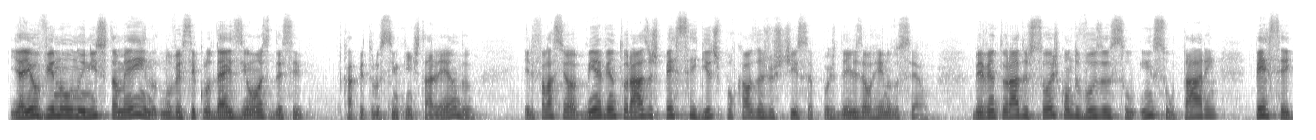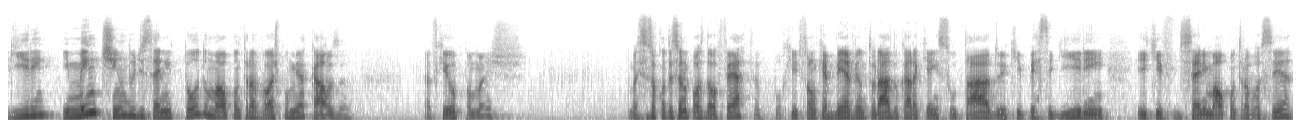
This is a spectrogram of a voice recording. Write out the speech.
E aí eu vi no, no início também, no versículo 10 e 11 desse capítulo 5 que a gente está lendo, ele fala assim: Bem-aventurados os perseguidos por causa da justiça, pois deles é o reino do céu. Bem-aventurados sois quando vos insultarem, perseguirem e mentindo disserem todo mal contra vós por minha causa. Eu fiquei, opa, mas. Mas se isso acontecer, eu não posso dar oferta? Porque falam que é bem-aventurado o cara que é insultado e que perseguirem e que disserem mal contra você.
